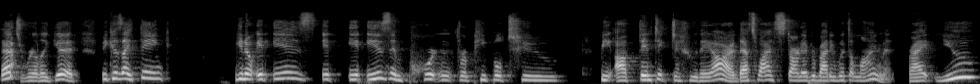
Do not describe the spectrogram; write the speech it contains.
that's really good because I think, you know, it is it it is important for people to be authentic to who they are. That's why I start everybody with alignment, right? You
